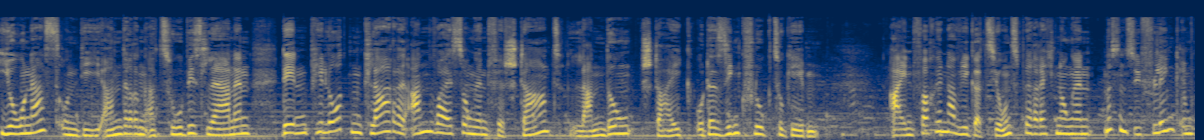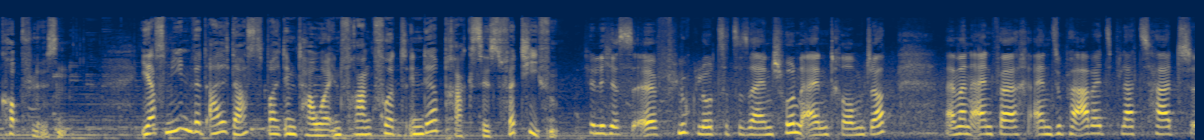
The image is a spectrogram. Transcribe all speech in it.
Jonas und die anderen Azubis lernen, den Piloten klare Anweisungen für Start, Landung, Steig- oder Sinkflug zu geben. Einfache Navigationsberechnungen müssen sie flink im Kopf lösen. Jasmin wird all das bald im Tower in Frankfurt in der Praxis vertiefen. Natürlich ist äh, Fluglotse zu sein schon ein Traumjob weil man einfach einen super Arbeitsplatz hat,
